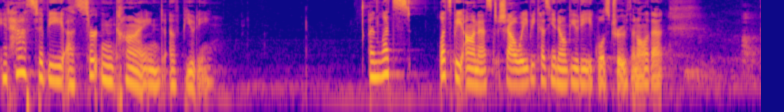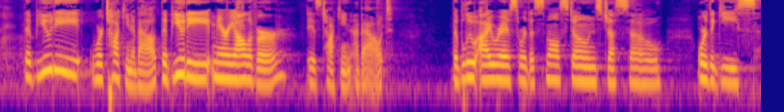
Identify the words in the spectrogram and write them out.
It has to be a certain kind of beauty. And let's let's be honest, shall we? Because you know, beauty equals truth and all of that. The beauty we're talking about, the beauty Mary Oliver is talking about, the blue iris or the small stones just so, or the geese,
